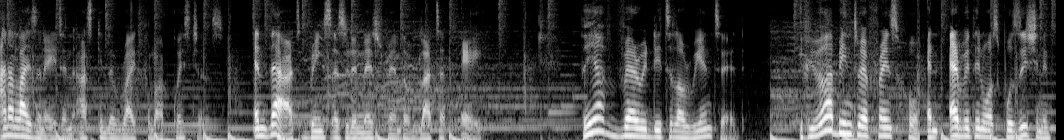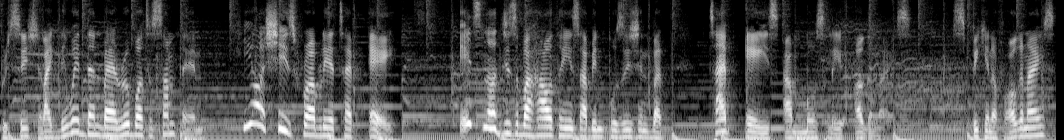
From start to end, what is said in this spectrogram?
analyzing it, and asking the right follow up questions. And that brings us to the next strength of Type A. They are very detail oriented. If you've ever been to a friend's home and everything was positioned in precision, like they were done by a robot or something, he or she is probably a type A. It's not just about how things have been positioned, but type A's are mostly organized. Speaking of organized,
